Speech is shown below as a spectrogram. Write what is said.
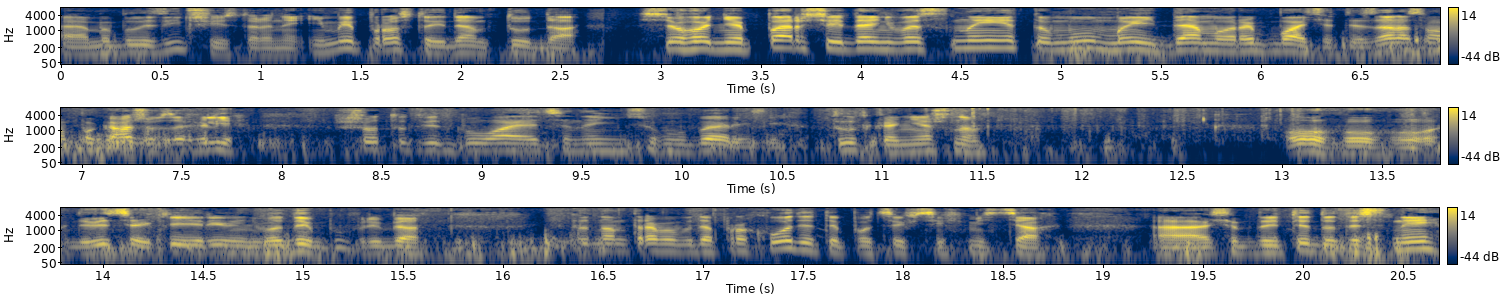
Е, Ми були з іншої сторони, і ми просто йдемо туди. Сьогодні перший день весни, тому ми йдемо рибачити. Зараз вам покажу взагалі, що тут відбувається на іншому березі. Тут, звісно. Ого-го, дивіться, який рівень води був, ребят. Тут нам треба буде проходити по цих всіх місцях, е, щоб дойти до Десни.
